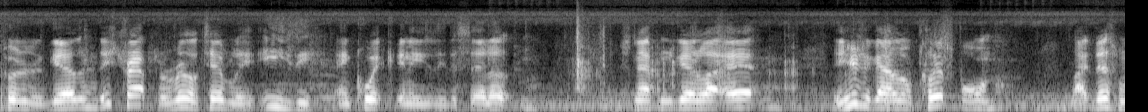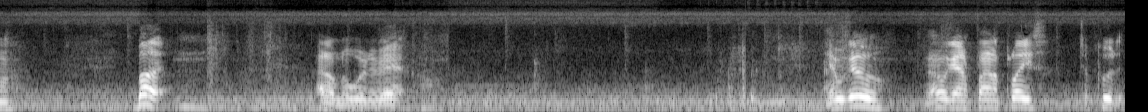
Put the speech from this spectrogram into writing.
Put it together. These traps are relatively easy and quick and easy to set up. Snap them together like that. They usually got a little clip for them, like this one. But I don't know where they're at. There we go. Now we gotta find a place to put it.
